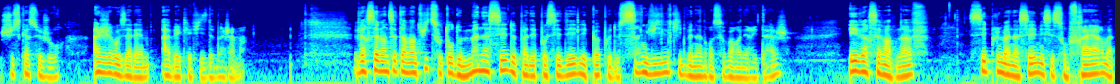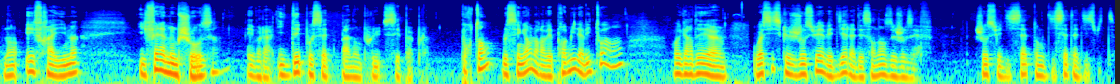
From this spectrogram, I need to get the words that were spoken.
jusqu'à ce jour à Jérusalem avec les fils de Benjamin. Versets 27 à 28, c'est au tour de Manassé de ne pas déposséder les peuples de cinq villes qu'il venait de recevoir en héritage. Et verset 29, c'est plus Manassé, mais c'est son frère maintenant, Éphraïm. Il fait la même chose, et voilà, il dépossède pas non plus ses peuples. Pourtant, le Seigneur leur avait promis la victoire. Hein. Regardez, euh, voici ce que Josué avait dit à la descendance de Joseph. Josué 17, donc 17 à 18.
